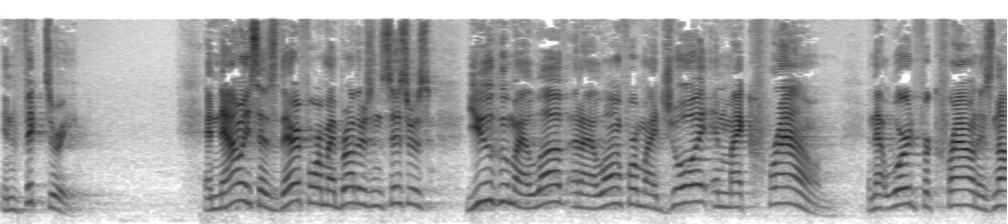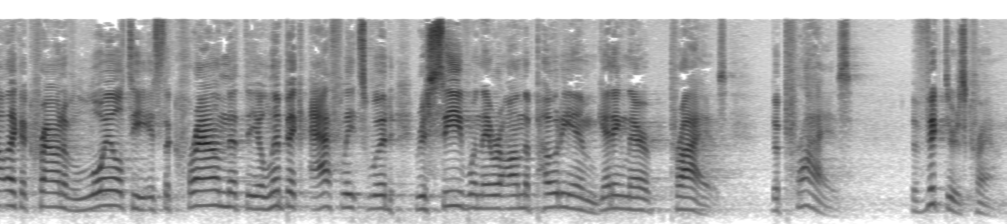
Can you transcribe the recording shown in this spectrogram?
in victory. And now he says, Therefore, my brothers and sisters, you whom I love and I long for, my joy and my crown. And that word for crown is not like a crown of loyalty. It's the crown that the Olympic athletes would receive when they were on the podium getting their prize. The prize, the victor's crown.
